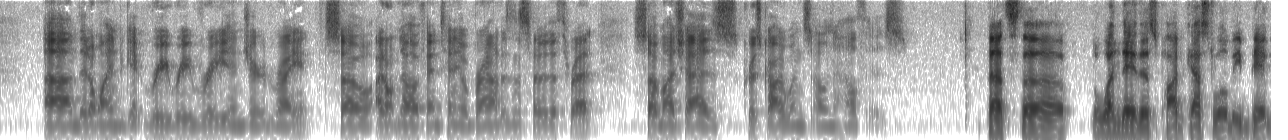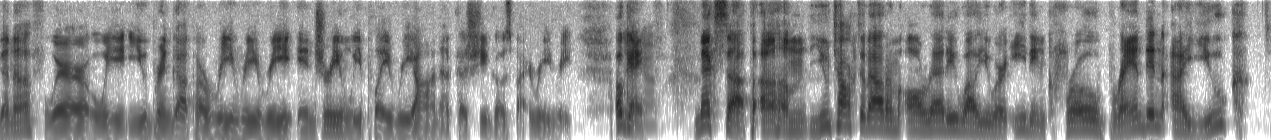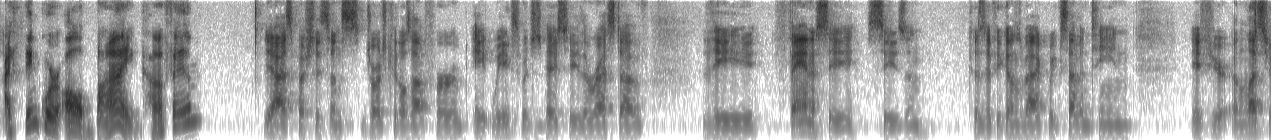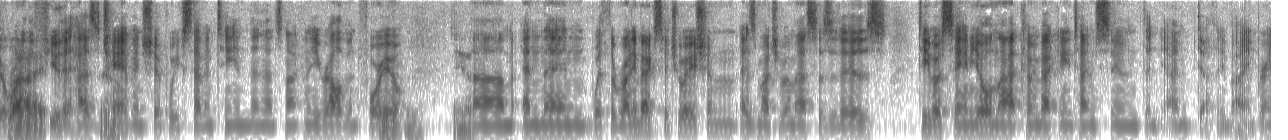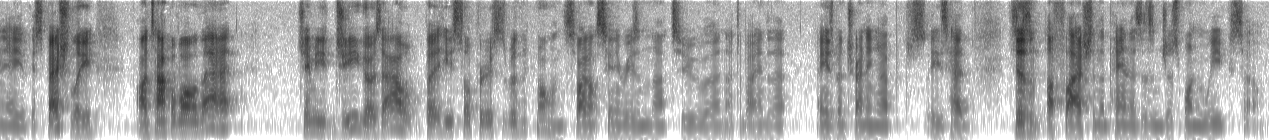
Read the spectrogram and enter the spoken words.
Um, they don't want him to get re re re injured, right? So I don't know if Antonio Brown is necessarily the threat so much as Chris Godwin's own health is. That's the one day this podcast will be big enough where we you bring up a re re re injury and we play Rihanna because she goes by Riri. Okay, Yeah. next up, um, you talked about him already while you were eating crow. Brandon Aiyuk. I think we're all buying, huh, fam? Yeah, especially since George Kittle's out for eight weeks, which is basically the rest of the fantasy season. Because if he comes back week 17, if you're unless you're one of the few that has a championship week 17, then that's not going to be relevant for you. Yeah. Um, and then with the running back situation, as much of a mess as it is, Deebo Samuel not coming back anytime soon, then yeah, I'm definitely buying Brandon Aiyuk. Especially on top of all that, Jimmy G goes out, but he still produces with Nick Mullens, so I don't see any reason not to uh, not to buy into that. And he's been trending up. He's had this isn't a flash in the pan. This isn't just one week. So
